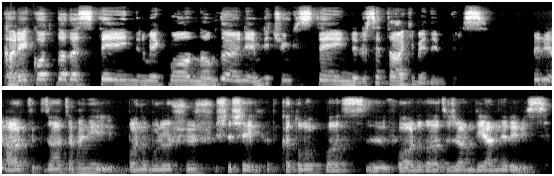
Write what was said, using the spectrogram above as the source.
Kare kodla da siteye indirmek bu anlamda önemli. Çünkü siteye indirirse takip edebiliriz. Tabii artık zaten hani bana broşür işte şey katalog bas e, fuarda dağıtacağım diyenlere biz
